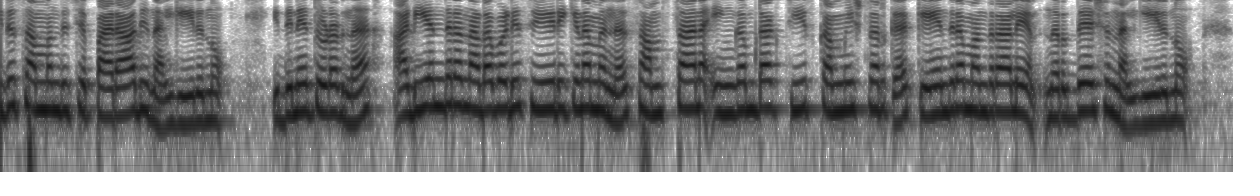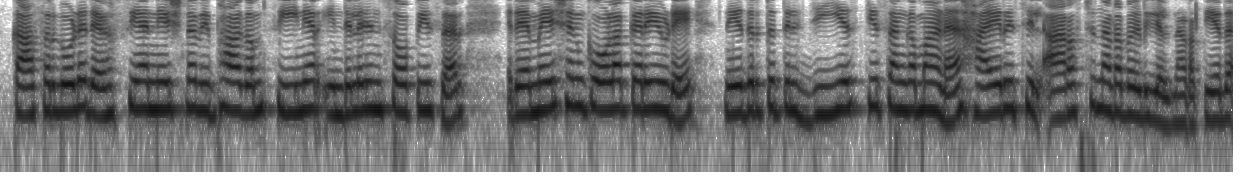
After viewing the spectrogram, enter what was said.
ഇത് സംബന്ധിച്ച് പരാതി നൽകിയിരുന്നു. ഇതിനെ തുടർന്ന് അടിയന്തര നടപടി സ്വീകരിക്കണമെന്ന് സംസ്ഥാന ഇൻകം ടാക്സ് ചീഫ് കമ്മീഷണർക്ക് കേന്ദ്ര മന്ത്രാലയം നിർദ്ദേശം നൽകിയിരുന്നു. കാസർഗോഡ് രഹസ്യാന്വേഷണ വിഭാഗം സീനിയർ ഇന്റലിജൻസ് ഓഫീസർ രമേശൻ കോളക്കരയുടെ നേതൃത്വത്തിൽ ജി എസ് ടി സംഘമാണ് ഹൈറിച്ചിൽ അറസ്റ്റ് നടപടികൾ നടത്തിയത്.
